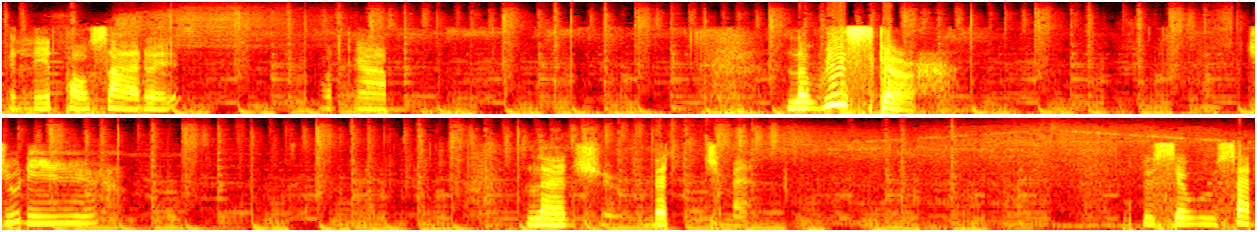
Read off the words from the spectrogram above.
เป็นเลดพาวซ่าด้วยงดงามลาวิสกาจูเนีย Lancher Batman หรือเซลวิลสัน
